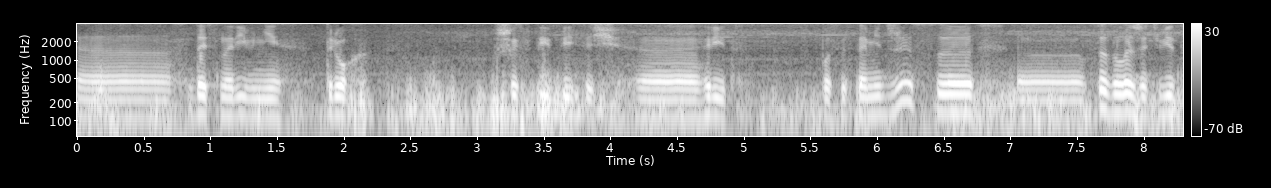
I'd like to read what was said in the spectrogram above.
Е, десь на рівні 3-6 тисяч е, грід по системі GIS. Все залежить від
